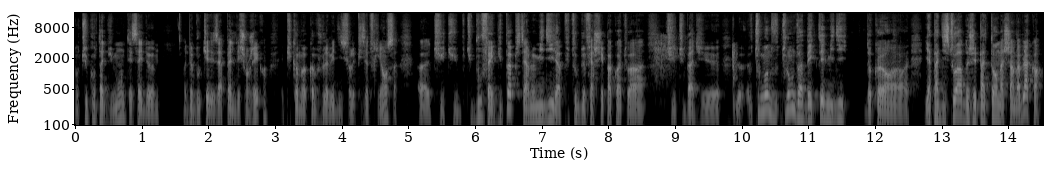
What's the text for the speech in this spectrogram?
Donc, tu contactes du monde, tu essayes de, de booker des appels, d'échanger, quoi. Et puis, comme, comme je vous l'avais dit sur l'épisode freelance, euh, tu, tu, tu bouffes avec du peuple, c'est-à-dire le midi, là, plutôt que de faire je sais pas quoi, tu vois. Tu, tu, bah, tu, tout le monde, tout le monde doit becter le midi. Donc, il euh, n'y a pas d'histoire de j'ai pas le temps, machin, blabla, quoi.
